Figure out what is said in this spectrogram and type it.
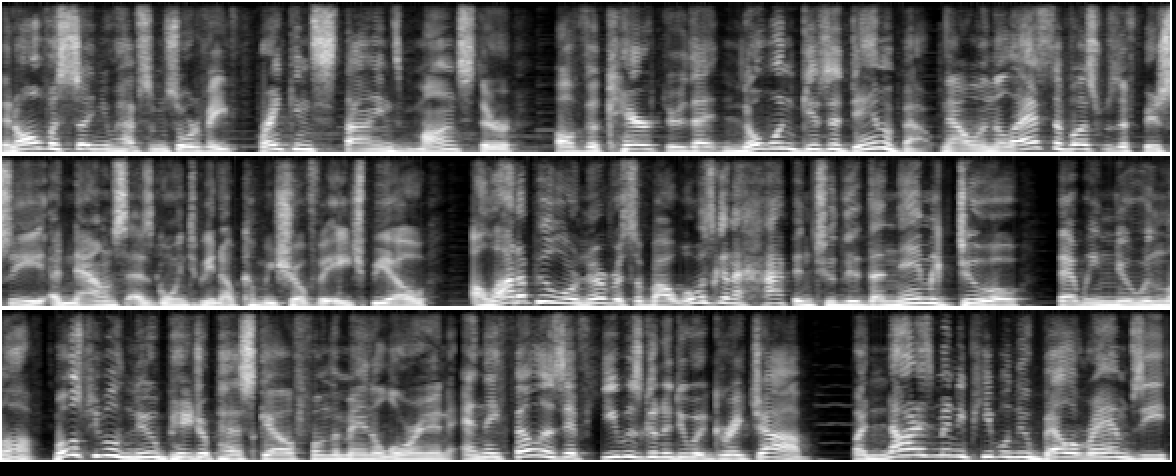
then all of a sudden you have some sort of a Frankenstein's monster of the character that no one gives a damn about. Now, when The Last of Us was officially announced as going to be an upcoming show for HBO, a lot of people were nervous about what was going to happen to the dynamic duo that we knew and loved. Most people knew Pedro Pascal from The Mandalorian, and they felt as if he was going to do a great job. But not as many people knew Bella Ramsey,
